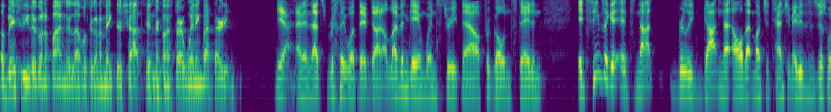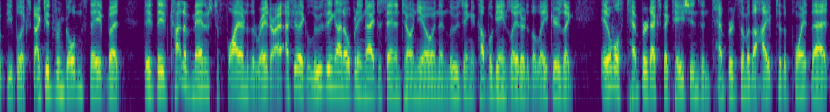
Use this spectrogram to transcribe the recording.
eventually, they're going to find their levels. They're going to make their shots, and they're going to start winning by 30. Yeah, I mean that's really what they've done. 11 game win streak now for Golden State, and it seems like it's not really gotten that all that much attention. Maybe this is just what people expected from Golden State, but they've they've kind of managed to fly under the radar. I, I feel like losing on opening night to San Antonio and then losing a couple games later to the Lakers, like it almost tempered expectations and tempered some of the hype to the point that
